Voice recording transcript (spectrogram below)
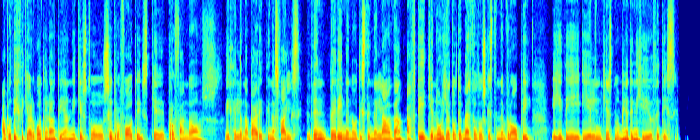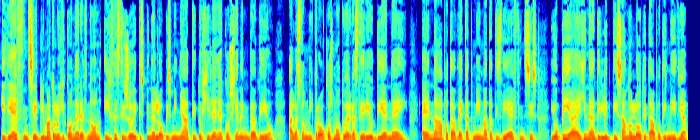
Αποδείχθηκε αργότερα ότι ανήκει στο σύντροφό της και προφανώς ήθελε να πάρει την ασφάλιση. Δεν περίμενε ότι στην Ελλάδα αυτή η καινούρια τότε μέθοδος και στην Ευρώπη ήδη η ελληνική αστυνομία την είχε υιοθετήσει. Η Διεύθυνση Εγκληματολογικών Ερευνών ήρθε στη ζωή της Πινελόπης Μινιάτη το 1992, αλλά στον μικρό κόσμο του εργαστηρίου DNA, ένα από τα δέκα τμήματα της Διεύθυνσης, η οποία έγινε αντιληπτή σαν ολότητα από την ίδια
